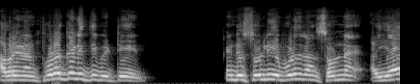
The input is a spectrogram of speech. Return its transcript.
அவரை நான் புறக்கணித்து விட்டேன் என்று சொல்லிய பொழுது நான் சொன்னேன் ஐயா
